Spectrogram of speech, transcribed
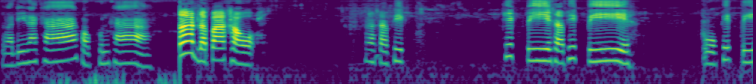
สวัสดีนะคะ ขอบคุณค่ะเบิดละปลาเขานะคะพริกพริกปีค่ะพริกปีปลูกพริกปี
